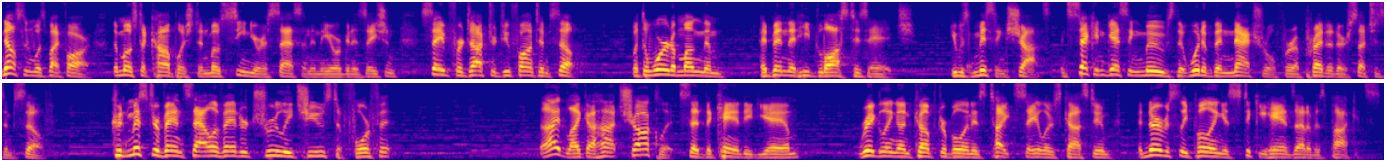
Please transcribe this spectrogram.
Nelson was by far the most accomplished and most senior assassin in the organization, save for Dr. Dufont himself. But the word among them had been that he'd lost his edge. He was missing shots and second guessing moves that would have been natural for a predator such as himself. Could Mr. Van Salivander truly choose to forfeit? I'd like a hot chocolate, said the candied yam, wriggling uncomfortable in his tight sailor's costume and nervously pulling his sticky hands out of his pockets.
